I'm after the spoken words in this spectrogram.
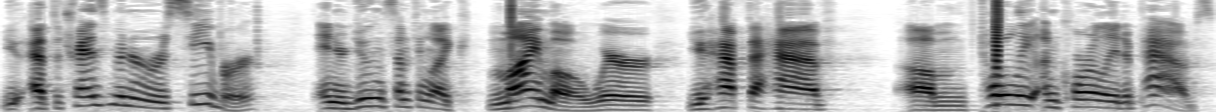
you, at the transmitter and receiver, and you're doing something like MIMO, where you have to have um, totally uncorrelated paths,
